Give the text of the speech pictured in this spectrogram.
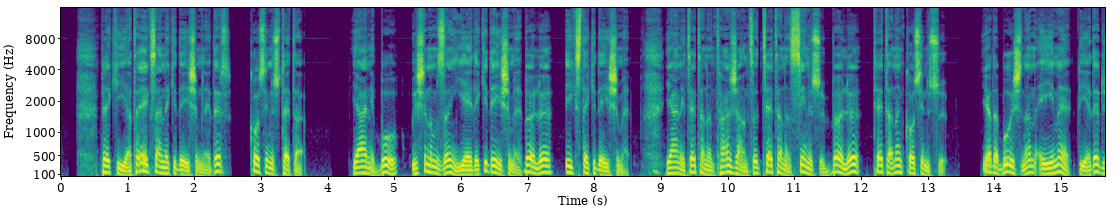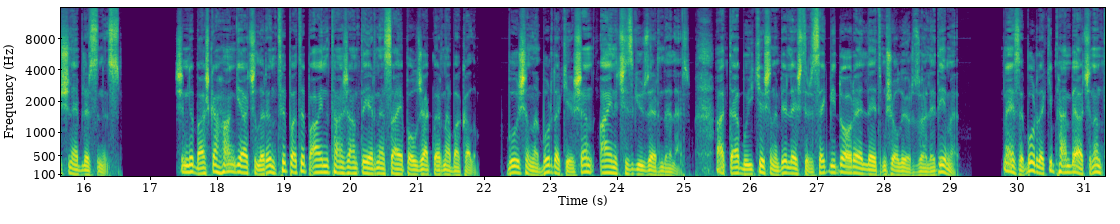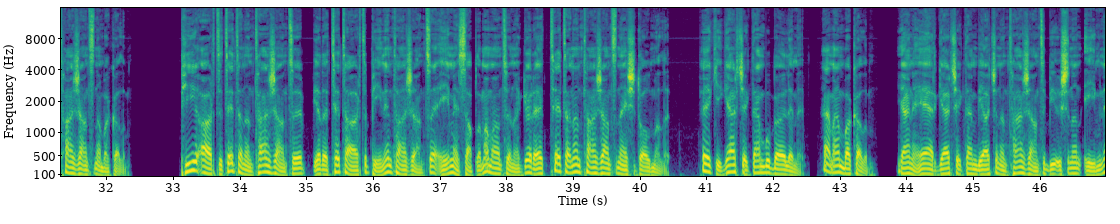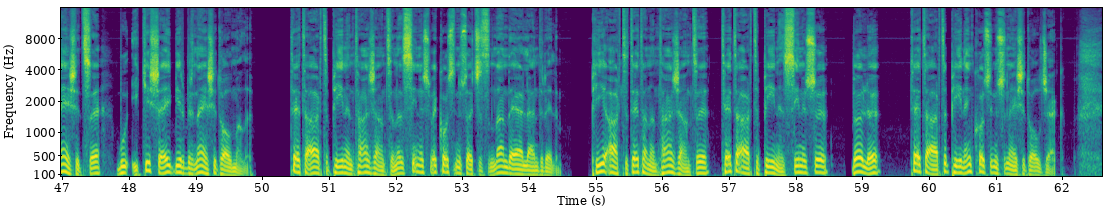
Peki yatay eksendeki değişim nedir? Kosinüs teta. Yani bu, ışınımızın y'deki değişimi bölü x'teki değişimi. Yani teta'nın tanjantı, teta'nın sinüsü bölü teta'nın kosinüsü. Ya da bu ışının eğimi diye de düşünebilirsiniz. Şimdi başka hangi açıların tıpatıp aynı tanjant değerine sahip olacaklarına bakalım. Bu ışınla buradaki ışın aynı çizgi üzerindeler. Hatta bu iki ışını birleştirirsek bir doğru elde etmiş oluyoruz, öyle değil mi? Neyse, buradaki pembe açının tanjantına bakalım. Pi artı teta'nın tanjantı ya da teta artı pi'nin tanjantı eğim hesaplama mantığına göre teta'nın tanjantına eşit olmalı. Peki, gerçekten bu böyle mi? Hemen bakalım. Yani eğer gerçekten bir açının tanjantı bir ışının eğimine eşitse, bu iki şey birbirine eşit olmalı. Teta artı pi'nin tanjantını sinüs ve kosinüs açısından değerlendirelim. Pi artı teta'nın tanjantı, teta artı pi'nin sinüsü bölü teta artı pi'nin kosinüsüne eşit olacak.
